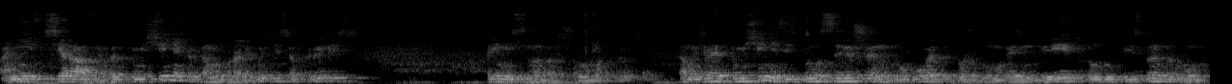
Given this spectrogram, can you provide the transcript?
они все разные. Вот это помещение, когда мы брали, мы здесь открылись три месяца назад шоурум открылся. Там это помещение, здесь было совершенно другое, это тоже был магазин дверей, тут он был перестроен, тут был...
